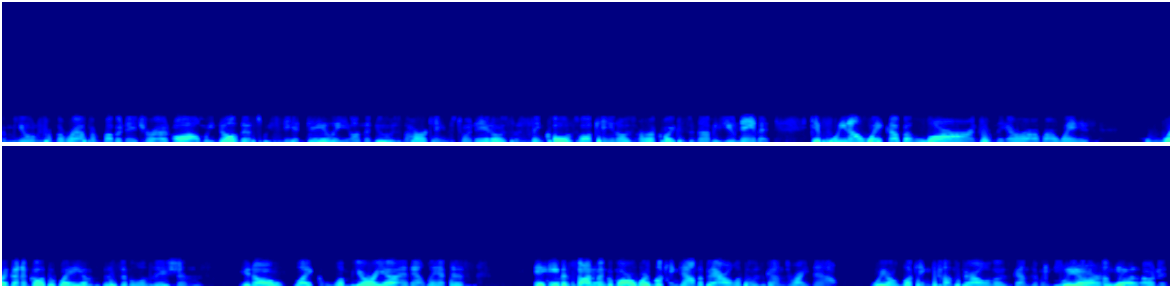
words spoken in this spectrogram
immune from the wrath of Mother Nature at all, and we know this. We see it daily on the news: the hurricanes, tornadoes, the sinkholes, volcanoes, earthquakes, tsunamis, you name it. If we don't wake up and learn from the error of our ways, we're going to go the way of the civilizations, you know, like Lemuria and Atlantis, even Sodom yeah. and Gomorrah. We're looking down the barrel of those guns right now. We are looking down the barrel of those guns, and we need we to are. do something yes. about it.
